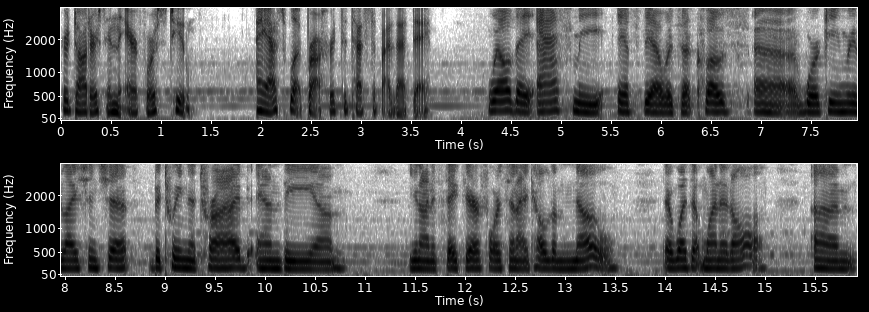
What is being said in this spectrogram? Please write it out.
Her daughter's in the Air Force too. I asked what brought her to testify that day. Well, they asked me if there was a close uh, working relationship between the tribe and the um, United States Air Force, and I told them no, there wasn't one at all. Um,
